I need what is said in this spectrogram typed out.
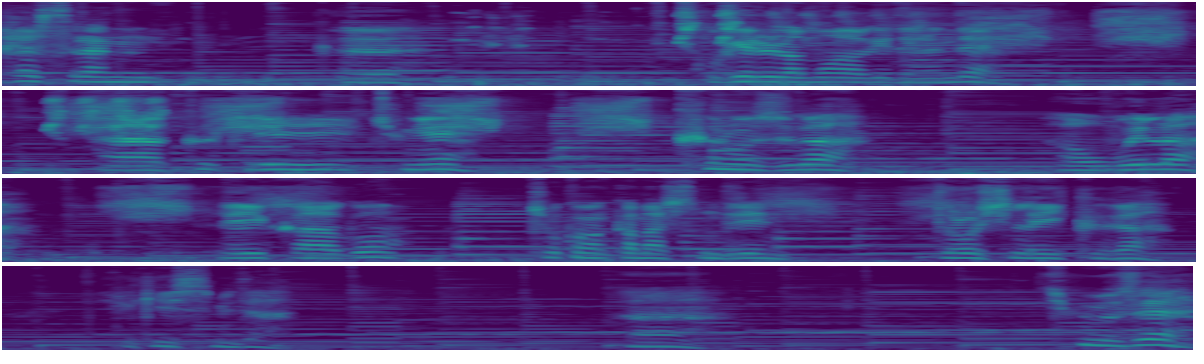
패스라는 그 고개를 넘어가게 되는데 아 그 길 중에 큰 호수가 아, 오웰라 레이크하고 조금 아까 말씀드린 도로시 레이크가 이렇게 있습니다. 아, 지금 요새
